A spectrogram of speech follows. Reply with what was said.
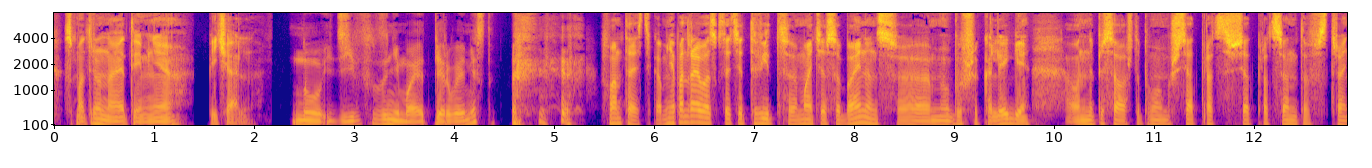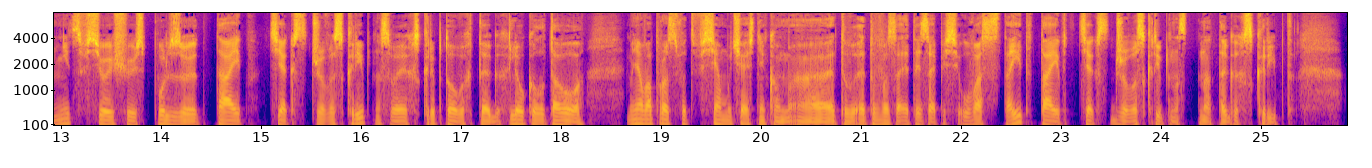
Смотрю на это, и мне печально. Ну, Div занимает первое место. Фантастика. Мне понравился, кстати, твит Матиаса Байненс, э, моего бывшего коллеги. Он написал, что, по-моему, 60%, 60% страниц все еще используют type текст JavaScript на своих скриптовых тегах или около того. У меня вопрос вот всем участникам э, этого, этого, этой записи. У вас стоит type текст JavaScript на, на тегах скрипт?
